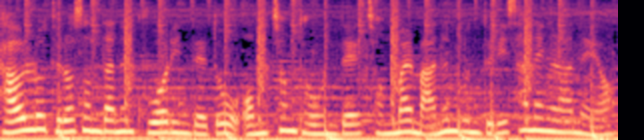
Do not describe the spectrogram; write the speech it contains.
가을로 들어선다는 9월인데도 엄청 더운데 정말 많은 분들이 산행을 하네요.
